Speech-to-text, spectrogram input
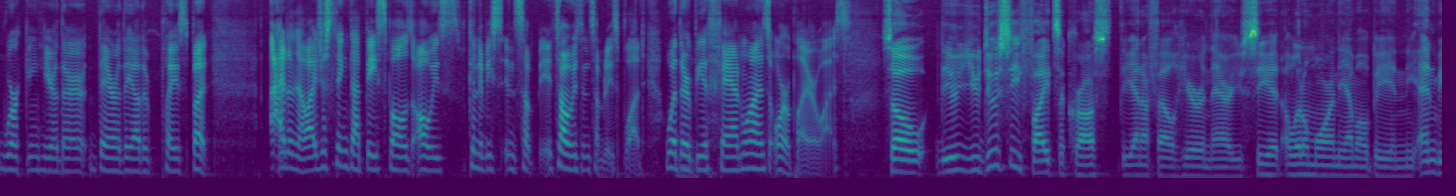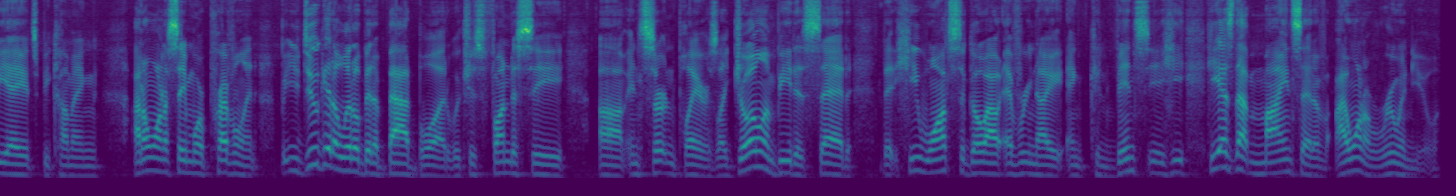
working here, they're there, the other place, but. I don't know. I just think that baseball is always going to be in some. It's always in somebody's blood, whether it be a fan wise or a player wise. So you you do see fights across the NFL here and there. You see it a little more in the MLB. In the NBA, it's becoming I don't want to say more prevalent, but you do get a little bit of bad blood, which is fun to see um, in certain players. Like Joel Embiid has said that he wants to go out every night and convince he he has that mindset of I want to ruin you.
